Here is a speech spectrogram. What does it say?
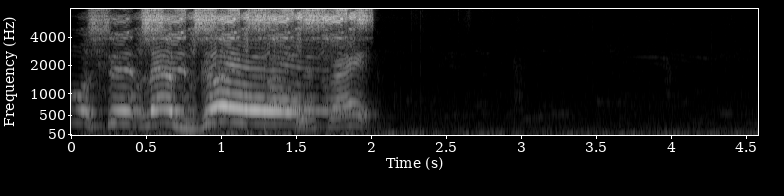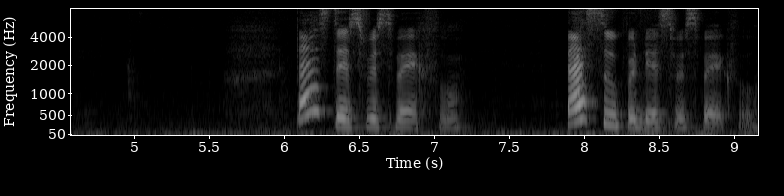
Bullshit, let's go. That's right. That's disrespectful. That's super disrespectful.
